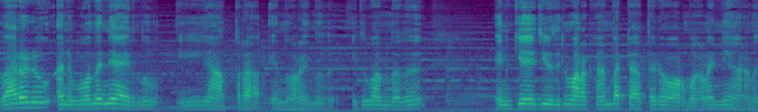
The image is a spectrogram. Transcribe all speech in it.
വേറൊരു അനുഭവം തന്നെയായിരുന്നു ഈ യാത്ര എന്ന് പറയുന്നത്. ഇത് വന്നത് എനിക്ക് ജീവിതത്തിൽ മറക്കാൻ പറ്റാത്തൊരു ഓർമ്മകൾ തന്നെയാണ്.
